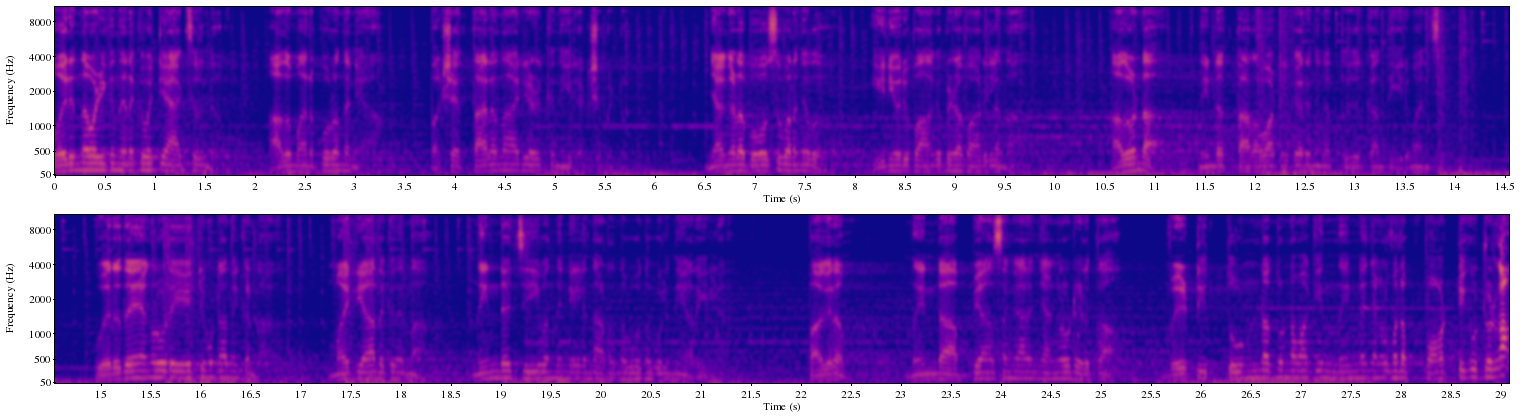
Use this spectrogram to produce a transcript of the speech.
വരുന്ന വഴിക്ക് നിനക്ക് പറ്റിയ ആക്സിഡന്റ് അത് മനഃപൂർവം തന്നെയാ. പക്ഷേ തലനാരിഴക്ക് നീ രക്ഷപ്പെട്ടു. ഞങ്ങളുടെ ബോസ് പറഞ്ഞത് ഇനിയൊരു പാകപ്പിഴ പാടില്ലെന്നാ. അതുകൊണ്ടാ നിന്റെ തറവാട്ടിൽക്കാരെ നിന്നെ തീർക്കാൻ തീരുമാനിച്ചു വെറുതെ ഞങ്ങളോട് ഏറ്റുമുട്ടാൻ നിൽക്കണ്ട. മര്യാദയ്ക്ക് നിന്ന നിന്റെ ജീവൻ നിന്നിൽ നിന്ന് നടന്നു പോകുന്ന പോലും നീ അറിയില്ല. പകരം നിന്റെ അഭ്യാസം കാലം ഞങ്ങളോട് എടുത്താ വെട്ടി തുണ്ട തുണ്ടമാക്കി നിന്നെ ഞങ്ങൾ വല്ല ആ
